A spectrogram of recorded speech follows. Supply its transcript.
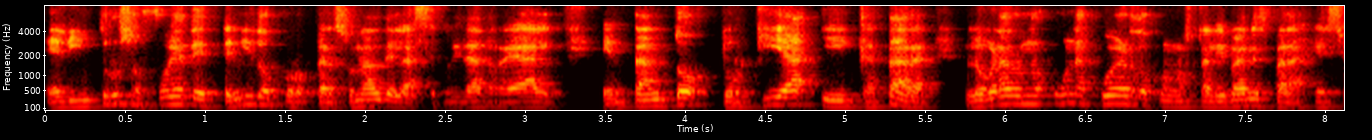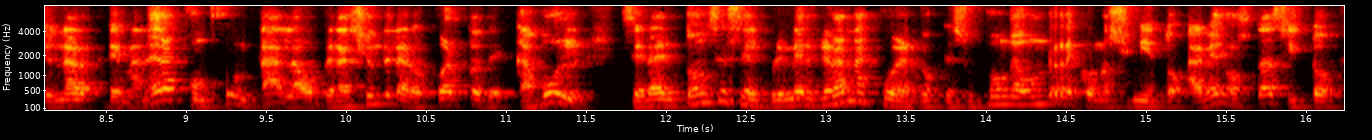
El intruso fue detenido por personal de la seguridad real. En tanto, Turquía y Qatar lograron un acuerdo con los talibanes para gestionar de manera conjunta la operación del aeropuerto de Kabul. Será entonces el primer gran acuerdo que suponga un reconocimiento, al menos tácito,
